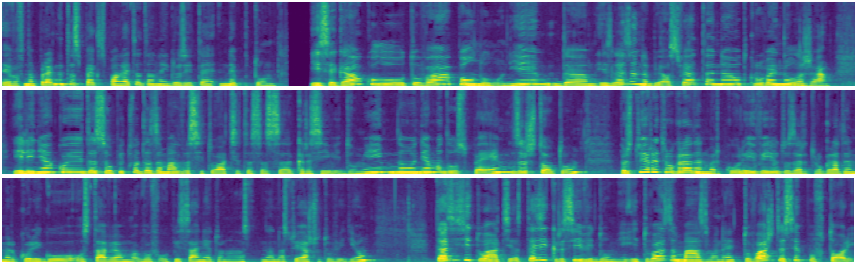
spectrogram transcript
е в напрегнат аспект с планетата на иллюзиите Нептун. И сега около това пълнолуние да излезе на бял свят една откровена лъжа. Или някой да се опитва да замазва ситуацията с красиви думи, но няма да успее, защото предстои ретрограден Меркурий. Видеото за ретрограден Меркурий го оставям в описанието на настоящото видео. Тази ситуация с тези красиви думи и това замазване, това ще се повтори.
